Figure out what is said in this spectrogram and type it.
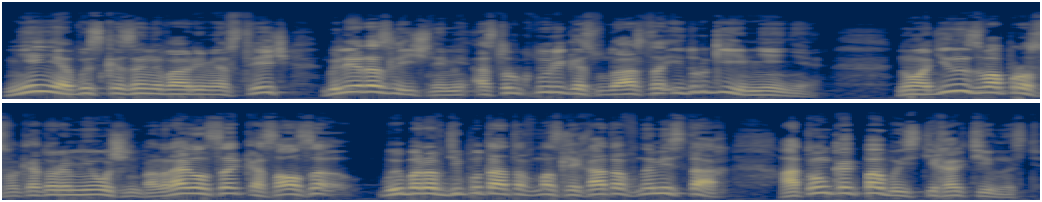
Мнения, высказанные во время встреч, были различными о структуре государства и другие мнения. Но один из вопросов, который мне очень понравился, касался выборов депутатов-маслихатов на местах, о том, как повысить их активность.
